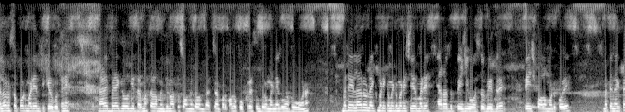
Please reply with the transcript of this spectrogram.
ಎಲ್ಲರೂ ಸಪೋರ್ಟ್ ಮಾಡಿ ಅಂತ ಕೇಳ್ಕೊತೀನಿ. ನಾಳೆ ಬೆಳಗ್ಗೆ ಹೋಗಿ ಧರ್ಮಸ್ಥಳ ಮಂಜುನಾಥ ಸ್ವಾಮಿದ ಒಂದು ದರ್ಶನ ಪಡ್ಕೊಂಡು ಕುಕ್ರೆ ಸುಬ್ರಹ್ಮಣ್ಯಗೂ ಹೋಗೋಣ. ಮತ್ತೆ ಎಲ್ಲರೂ ಲೈಕ್ ಮಾಡಿ ಕಮೆಂಟ್ ಮಾಡಿ ಶೇರ್ ಮಾಡಿ. ಯಾರಾದರೂ ಪೇಜಿಗೆ ಹೊಸಬ್ರು ಇದ್ರೆ ಪೇಜ್ ಫಾಲೋ ಮಾಡ್ಕೊಳ್ಳಿ. ಮತ್ತೆ ನೆಕ್ಸ್ಟ್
